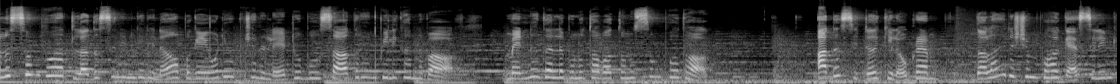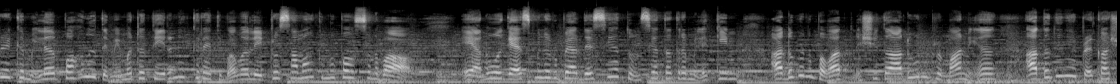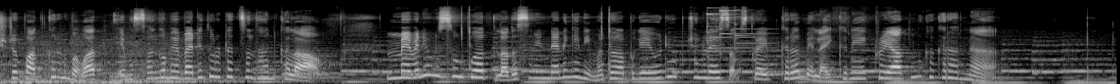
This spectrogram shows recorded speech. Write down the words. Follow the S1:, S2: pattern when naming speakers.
S1: උණුසුම් පුවත් ලදසනින් ගෙනෙන අපගේ YouTube චැනලයට ඔබ සාදරයෙන් පිළිගන්නවා. මෙන්න දැල්ලබුණු තවත් උණුසුම් පුවතක්. අද සිට කිලෝග්‍රෑම් දොළයි දශම් පහ ගෑස් සිලින්ඩර එක මිල පහළ දෙමීමට තීරණය කර ඇති බව ලෙට්‍රෝ සමාගම පවසනවා. ඒ අනුව ගෑස් මිල රුපියල් දෙසිය තුන්සියත් අතර මිලකින් අඩුවන බවත් නිශ්ිත අඩුවන ප්‍රමාණය අද දිනේ ප්‍රකාශයට පත් කරන බවත් එම සංගමය වැඩිදුරටත් සඳහන් කළා. මෙවැනි උණුසුම් පුවත් ලදසනින් දැන ගැනීමට අපගේ YouTube චැනලය සබස්ක්‍රයිබ් කර බෙලයිකනය ක්‍රියාත්මක කරන්න.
